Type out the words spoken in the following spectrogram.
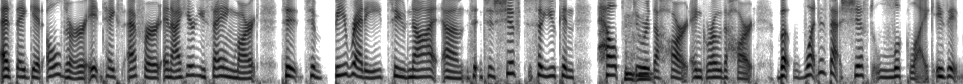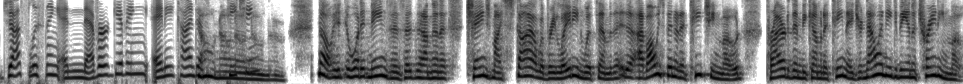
as they get older it takes effort. And I hear you saying, Mark, to to be ready to not um, to, to shift so you can help steward mm-hmm. the heart and grow the heart. But what does that shift look like? Is it just listening and never giving any kind of no, no, teaching? No, no, no. No, it, what it means is that, that I'm going to change my style of relating with them. I've always been in a teaching mode prior to them becoming a teenager. Now I need to be in a training mode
